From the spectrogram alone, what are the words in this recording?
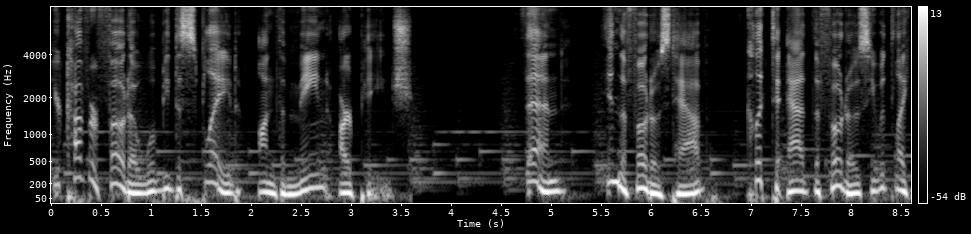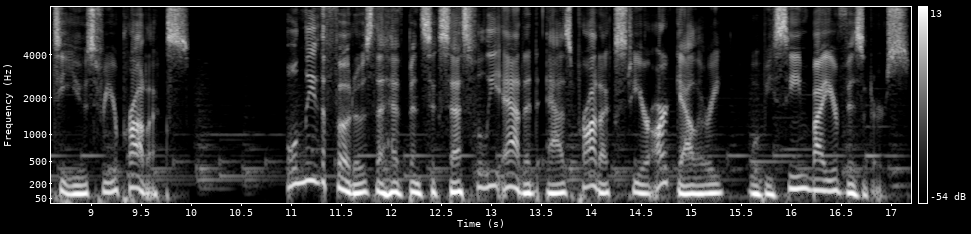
Your cover photo will be displayed on the main art page. Then, in the Photos tab, click to add the photos you would like to use for your products. Only the photos that have been successfully added as products to your art gallery will be seen by your visitors.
